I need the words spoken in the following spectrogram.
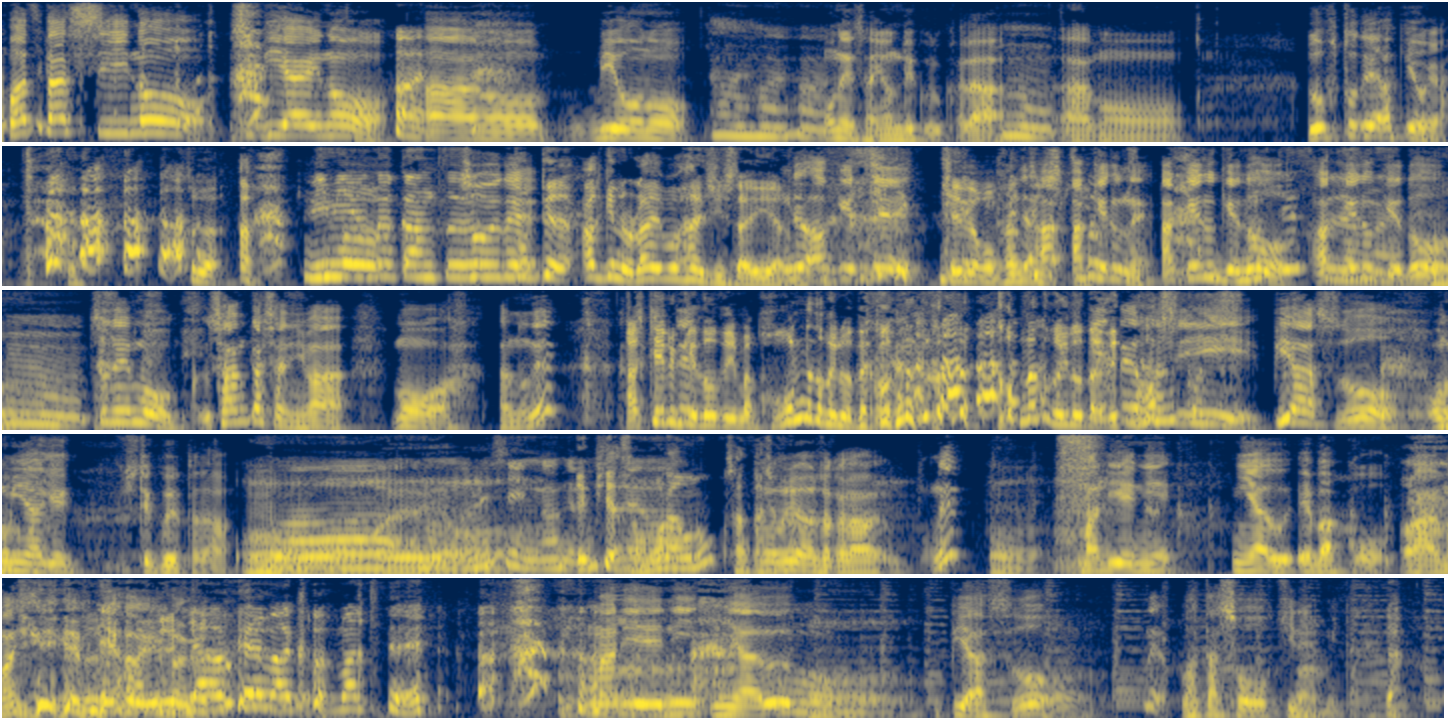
私の知り合いの、はい。あの、美容のはいはいはいお姉さん呼んでくるから、んあの、ロフトで開けようや。それがあ、耳穴貫通それで、撮って、秋のライブ配信したらいいやん。で、開けて。開けるね。開けるけど開けるけど、んそれでもう、参加者には、もう、あのね、開けるけどって今、こんなとこ色だよ。こんなとこ、こんなとこ色だね開け。てほしいピアスをお土産してくれたら、嬉しいなでもえ、ピアスは。もらうの？参加者から。だから、ね、うん。マリエに似合うエバコ。あ、マリエに似合うエバやべえわこ待って。コ。マリエに似合ううん。ピアスを、ね、渡そう記念みたいい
